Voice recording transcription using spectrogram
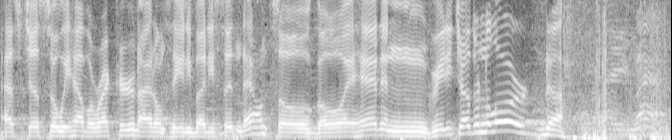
That's just so we have a record. I don't see anybody sitting down, so go ahead and greet each other in the Lord. Amen.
